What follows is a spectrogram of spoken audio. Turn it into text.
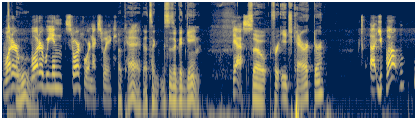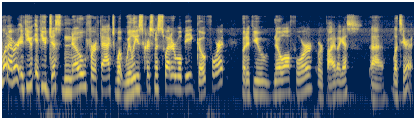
What are Ooh. what are we in store for next week? Okay, that's a this is a good game. Yes. So for each character, Uh, you, well, whatever. If you if you just know for a fact what Willie's Christmas sweater will be, go for it. But if you know all four or five, I guess, uh, let's hear it.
